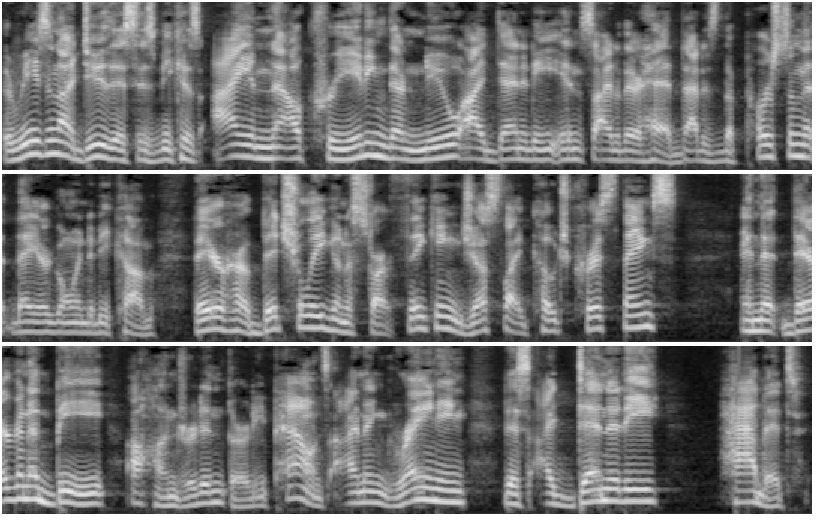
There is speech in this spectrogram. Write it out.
The reason I do this is because I am now creating their new identity inside of their head. That is the person that they are going to become. They are habitually going to start thinking just like Coach Kris thinks and that they're going to be 130 pounds. I'm ingraining this identity habit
